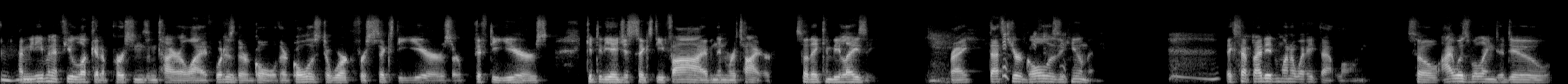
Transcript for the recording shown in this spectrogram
I mm-hmm. mean, even if you look at a person's entire life, what is their goal? Their goal is to work for 60 years or 50 years, get to the age of 65, and then retire so they can be lazy, right? That's your goal as a human. Except I didn't want to wait that long. So I was willing to do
